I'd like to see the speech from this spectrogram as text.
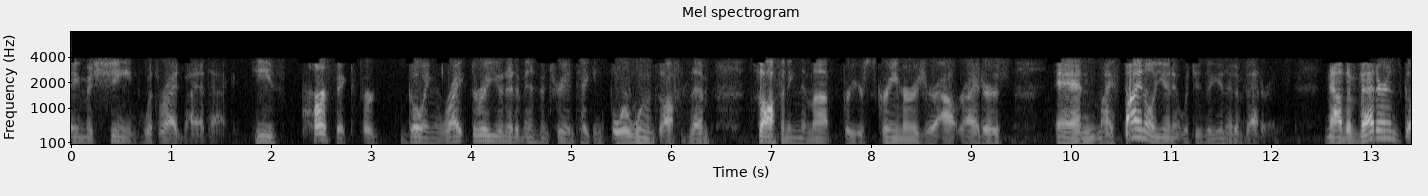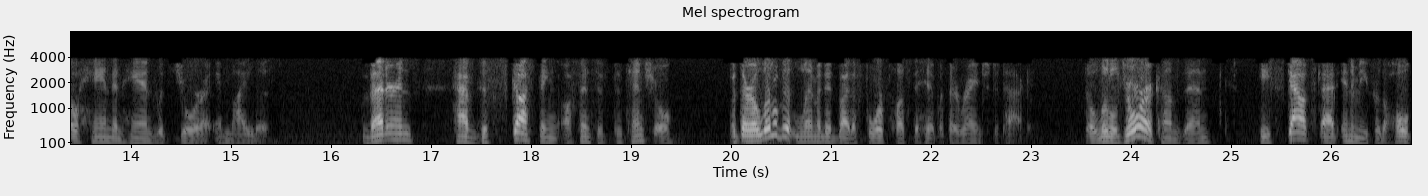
a machine with ride by attack. He's perfect for going right through a unit of infantry and taking four wounds off of them, softening them up for your screamers, your outriders, and my final unit, which is a unit of veterans. Now, the veterans go hand in hand with Jorah in my list. Veterans have disgusting offensive potential, but they're a little bit limited by the four plus to hit with their ranged attack. So little Jorah comes in, he scouts that enemy for the whole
